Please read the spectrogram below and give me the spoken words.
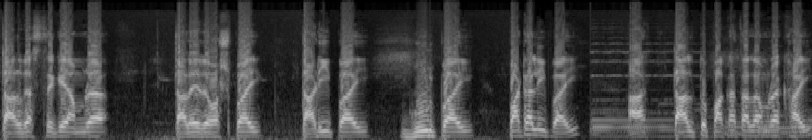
তাল গাছ থেকে আমরা তালের রস পাই, তাড়ি পাই, গুড় পাই, পাটালি পাই। আর তাল তো পাকা তাল আমরা খাই।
